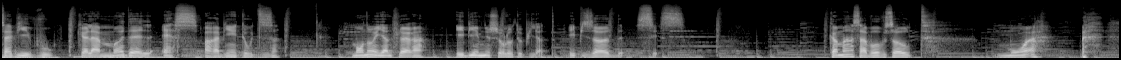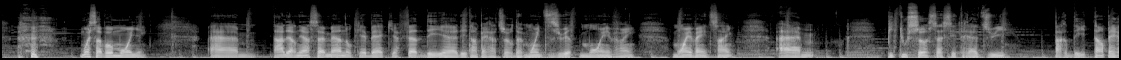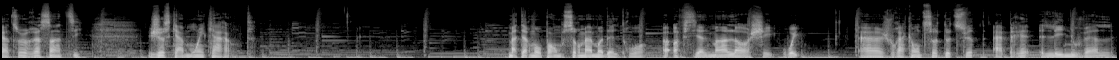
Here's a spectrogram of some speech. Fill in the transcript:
Saviez-vous que la modèle S aura bientôt 10 ans? Mon nom est Yann Fleurant et bienvenue sur l'autopilote, épisode 6. Comment ça va vous autres? Moi, moi ça va moyen. Euh, dans la dernière semaine au Québec, il a fait des, euh, des températures de moins 18, moins 20, moins 25. Euh, Puis tout ça, ça s'est traduit par des températures ressenties jusqu'à moins 40. Ma thermopompe sur ma Model 3 a officiellement lâché. Oui, euh, je vous raconte ça tout de suite après les nouvelles.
